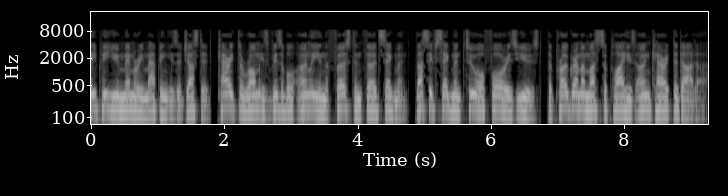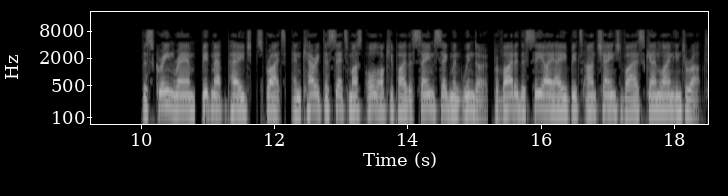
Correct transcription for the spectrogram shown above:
CPU memory mapping is adjusted, character ROM is visible only in the first and third segment, thus if segment 2 or 4 is used, the programmer must supply his own character data. The screen RAM, bitmap page, sprites, and character sets must all occupy the same segment window provided the CIA bits aren't changed via scanline interrupt.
